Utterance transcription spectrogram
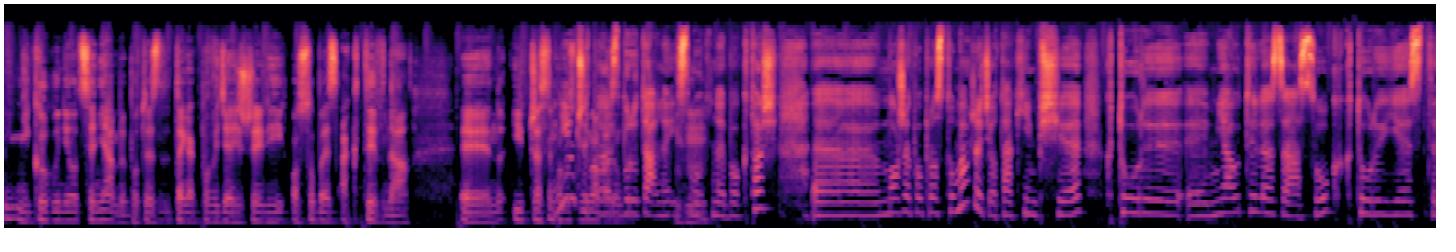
nikogo nie oceniamy, bo to jest tak jak powiedziałeś, jeżeli osoba jest aktywna no, i czasem Ja po nie wiem, prostu czy to jest brutalne i smutne, bo ktoś e, może po prostu marzyć o takim psie, który e, miał tyle zasług, który jest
